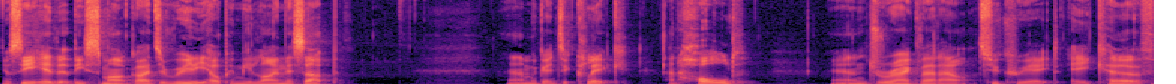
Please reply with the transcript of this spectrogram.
You'll see here that these smart guides are really helping me line this up. And we're going to click and hold and drag that out to create a curve.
